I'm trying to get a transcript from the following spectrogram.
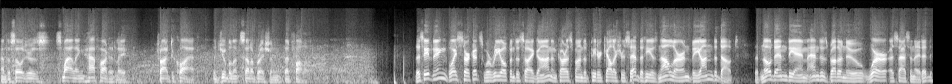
and the soldiers, smiling half-heartedly, tried to quiet the jubilant celebration that followed. This evening, voice circuits were reopened to Saigon, and correspondent Peter Kalischer said that he has now learned beyond a doubt that Ngo Dinh Diem and his brother Nhu were assassinated.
